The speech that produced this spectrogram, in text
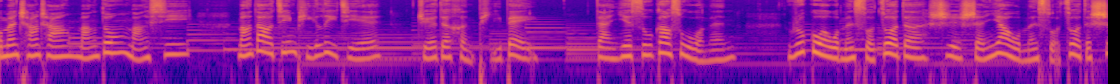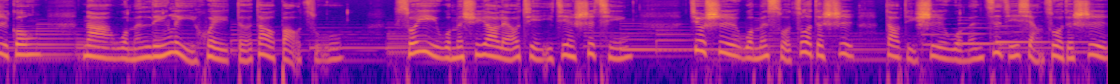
我们常常忙东忙西，忙到精疲力竭，觉得很疲惫。但耶稣告诉我们，如果我们所做的是神要我们所做的事工，那我们灵里会得到饱足。所以，我们需要了解一件事情，就是我们所做的事，到底是我们自己想做的事，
